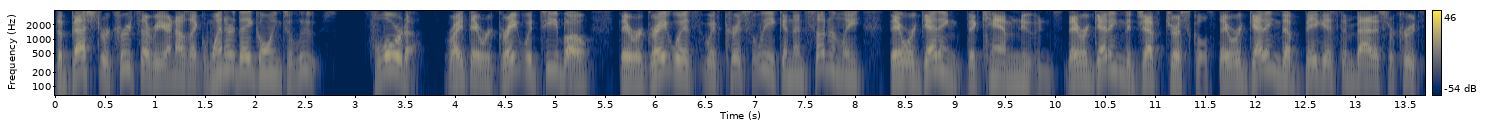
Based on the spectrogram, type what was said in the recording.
the best recruits every year, and I was like, when are they going to lose? Florida, right? They were great with Tebow. They were great with with Chris Leak, and then suddenly they were getting the Cam Newtons. They were getting the Jeff Driskels. They were getting the biggest and baddest recruits.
